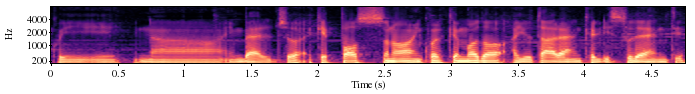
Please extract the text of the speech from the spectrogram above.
qui in, in, Belgio e che possono in qualche modo aiutare anche gli studenti?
